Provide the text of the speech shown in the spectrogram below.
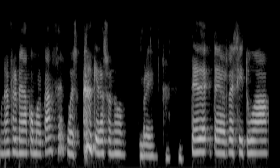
una enfermedad como el cáncer, pues quieras o no, hombre, te, te resitúa,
